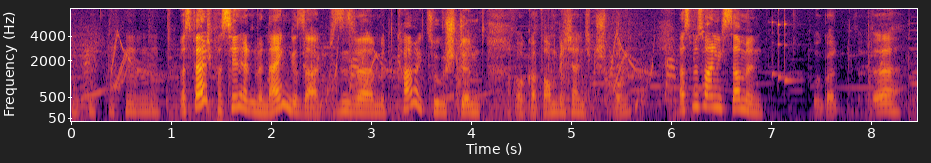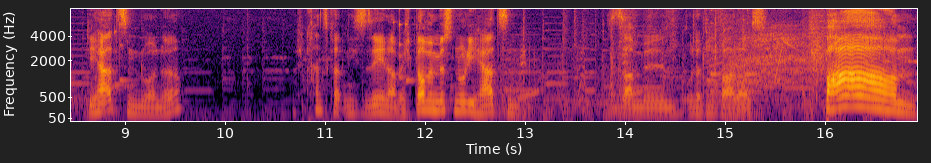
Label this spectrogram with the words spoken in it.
Was wäre eigentlich passiert, hätten wir Nein gesagt? Beziehungsweise mit Kamek zugestimmt. Oh Gott, warum bin ich da nicht gesprungen? Was müssen wir eigentlich sammeln? Oh Gott, äh, die Herzen nur, ne? Ich kann es gerade nicht sehen, aber ich glaube, wir müssen nur die Herzen sammeln. Oder wie war das? Bam!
